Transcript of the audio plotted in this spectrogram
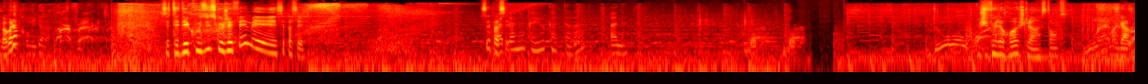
Bah voilà C'était décousu ce que j'ai fait, mais c'est passé. C'est passé. Je vais le rush là, instant. Regarde.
